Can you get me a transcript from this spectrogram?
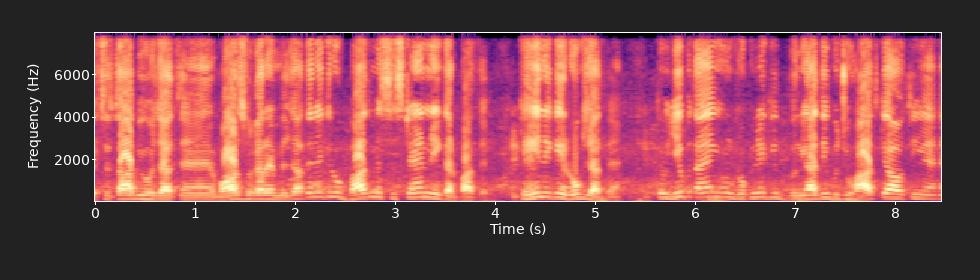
अफ्ताह भी हो जाते हैं वार्स वगैरह मिल जाते हैं लेकिन वो बाद में सस्टेन नहीं कर पाते कहीं ना कहीं रुक जाते हैं। तो ये बताएँ कि उन रुकने की बुनियादी वजूहत क्या होती हैं?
